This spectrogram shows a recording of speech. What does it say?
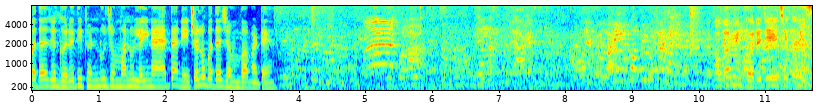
બધા જે ઘરેથી ઠંડુ જમવાનું લઈને આવ્યા હતા ને ચલો બધા જમવા માટે. હવે અમે ઘરે જઈએ છીએ ગાઈઝ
